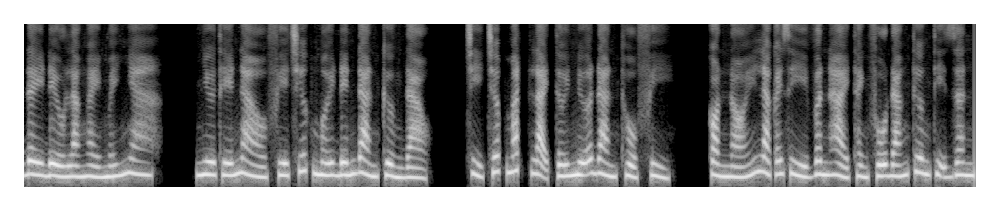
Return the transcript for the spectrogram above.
Đây đều là ngày mấy nha, như thế nào phía trước mới đến đàn cường đảo chỉ chớp mắt lại tới nữa đàn thổ phỉ. Còn nói là cái gì Vân Hải thành phố đáng thương thị dân,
